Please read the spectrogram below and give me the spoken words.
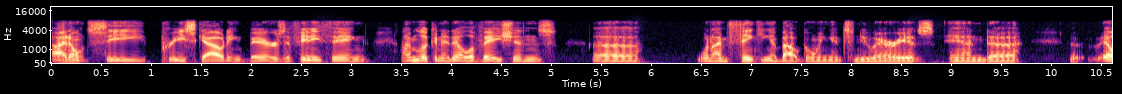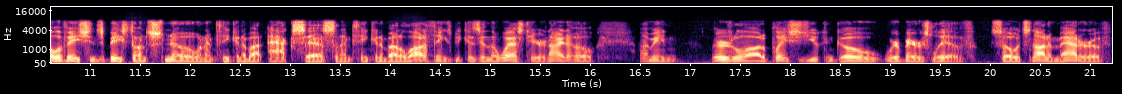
I don't see pre-scouting bears. If anything, I'm looking at elevations uh, when I'm thinking about going into new areas and uh, elevations based on snow. And I'm thinking about access, and I'm thinking about a lot of things because in the West here in Idaho I mean, there's a lot of places you can go where bears live. So it's not a matter of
